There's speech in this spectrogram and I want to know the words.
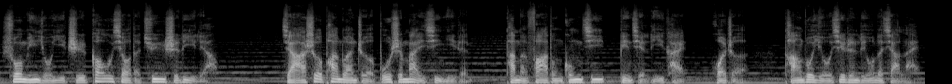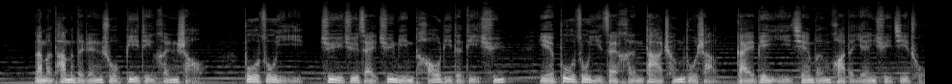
说明有一支高效的军事力量。假设叛乱者不是麦西尼人，他们发动攻击并且离开，或者倘若有些人留了下来，那么他们的人数必定很少，不足以聚居在居民逃离的地区，也不足以在很大程度上改变以前文化的延续基础。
